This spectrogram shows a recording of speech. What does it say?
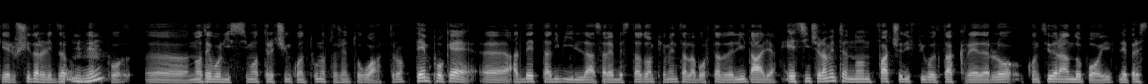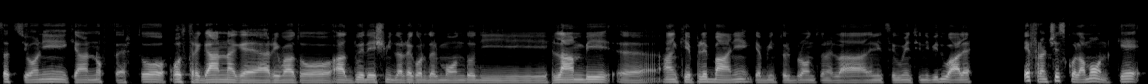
che è riuscita a realizzare un mm-hmm. tempo eh, notevolissimo, 3.51-804, tempo che eh, a detta di Villa sarebbe stato ampiamente alla portata dell'Italia e sinceramente non faccio difficoltà a crederlo, considerando poi le prestazioni che hanno offerto, oltre Ganna che è arrivato a due decimi dal record del mondo di Lambi, eh, anche Plebani che ha vinto il bronzo nella, nell'inseguimento individuale e Francesco Lamon che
